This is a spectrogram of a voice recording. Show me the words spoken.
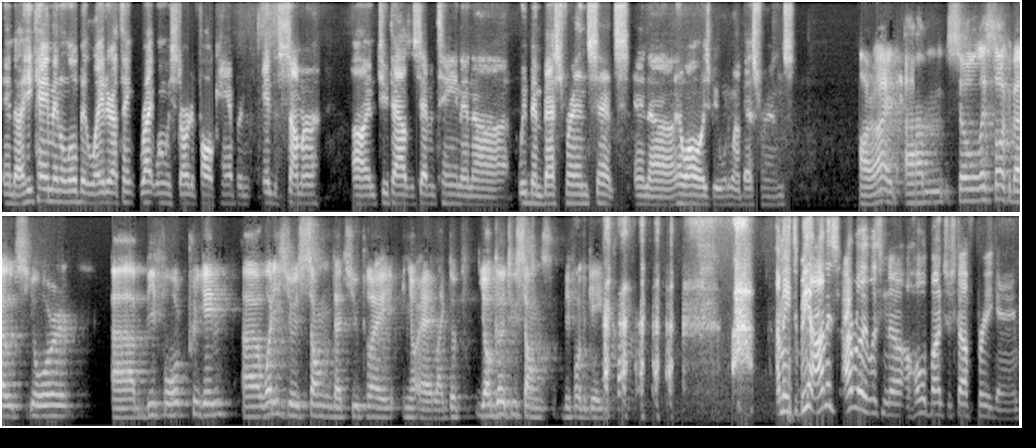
and uh, he came in a little bit later. I think right when we started fall camp and into summer. Uh, in 2017, and uh, we've been best friends since, and uh, he'll always be one of my best friends. All right. Um, so let's talk about your uh, before pregame. Uh, what is your song that you play in your head, like the your go-to songs before the game? I mean, to be honest, I really listen to a whole bunch of stuff pregame.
